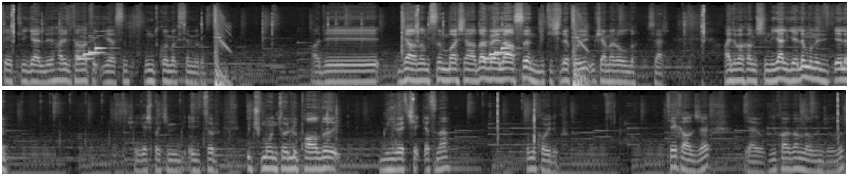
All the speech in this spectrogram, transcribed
Tekli geldi. Hadi bir tane daha tekli gelsin. Bunu koymak istemiyorum. Hadi canımsın başına da belasın. Bitişi de koyduk mükemmel oldu. Güzel. Hadi bakalım şimdi gel gelelim bunu editleyelim. Şöyle geç bakayım editör 3 monitörlü pahalı gıybet çekyatına. Bunu koyduk. Tek alacak. Ya yok yukarıdan da alınca olur.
